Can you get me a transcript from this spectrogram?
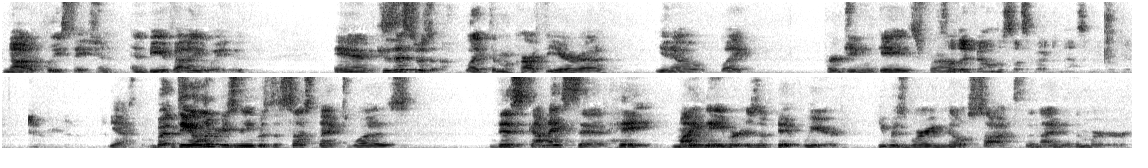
not a police station, and be evaluated. And because this was like the McCarthy era, you know, like purging gays from. So they found the suspect and asked him to go get interviewed. at Yeah, but the only reason he was the suspect was this guy said, "Hey, my neighbor is a bit weird. He was wearing no socks the night of the murder."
